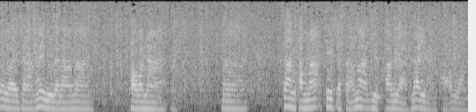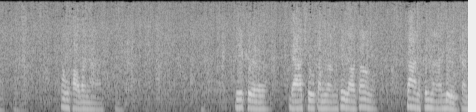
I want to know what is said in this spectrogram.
ก็เลยจะไม่มีเวลามาภาวนา มาสร้างธรรมะที่จะสามารถหยุดความอยากได้อย่างถาวร ต้องภาวนา นี่คือยาชูกำลังที่เราต้องสร้างขึ้นมาดื่มกัน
